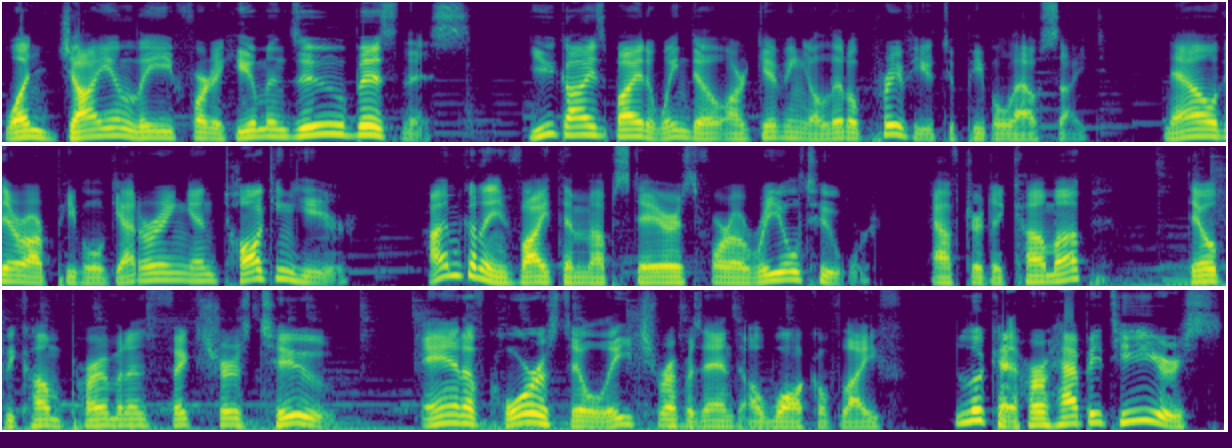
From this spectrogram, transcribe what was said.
one giant leap for the human zoo business. You guys by the window are giving a little preview to people outside. Now there are people gathering and talking here. I'm gonna invite them upstairs for a real tour. After they come up, they'll become permanent fixtures too. And of course, they'll each represent a walk of life. Look at her happy tears.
